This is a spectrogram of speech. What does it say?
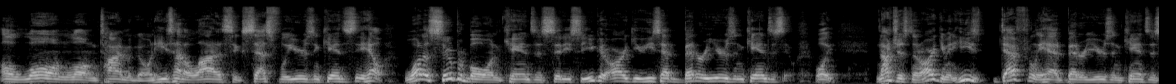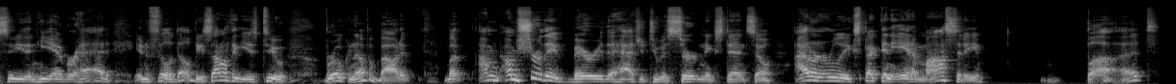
a long, long time ago, and he's had a lot of successful years in Kansas City. Hell, won a Super Bowl in Kansas City, so you could argue he's had better years in Kansas. City. Well, not just an argument, he's definitely had better years in Kansas City than he ever had in Philadelphia. So I don't think he's too broken up about it. But I'm I'm sure they've buried the hatchet to a certain extent, so I don't really expect any animosity. But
